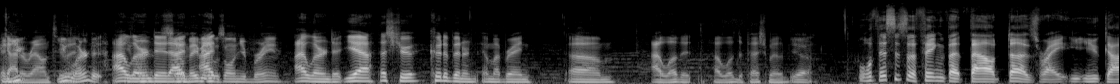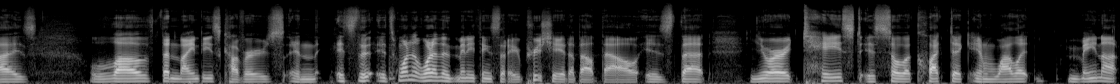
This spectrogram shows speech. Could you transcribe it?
And got you, around to you it. learned it. I You learned it. So I, maybe I, it was on your brain. I learned it. Yeah, that's true. Could have been in, in my brain. Um, I love it. I love Depeche Mode. Yeah. Well, this is the thing that Thou does, right? You guys love the 90s covers and it's the it's one of one of the many things that I appreciate about Thou is that your taste is so eclectic and while it may not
